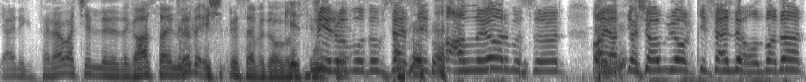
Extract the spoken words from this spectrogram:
Yani Fenerbahçelilere de Galatasaraylılara da eşit mesafede olması. Kesinlikle. Bir umudum sensin anlıyor musun? Hayat yaşamıyor ki senle olmadan.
